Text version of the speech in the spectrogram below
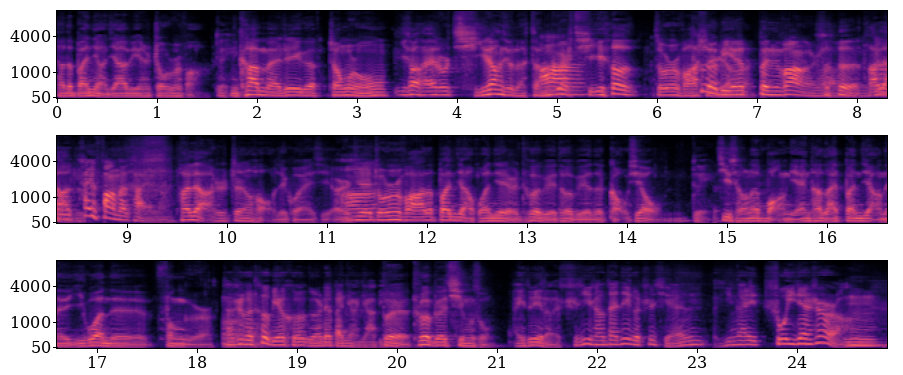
他的颁奖嘉宾是周润发。对你看呗，这个张国荣一上台的时候骑上去了，整啊个骑到周润发身上特别了。奔放是吧？是 他俩是太放得开了。他俩是真好这关系，而啊且周润发的颁奖环节也是特别特别的搞笑，对，继承了往年他来颁奖的一贯的风格。他是个特别合格的颁奖嘉宾。，对，特别轻松。哎，对了，实际上在这个之前，应该说一件事儿啊。嗯，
